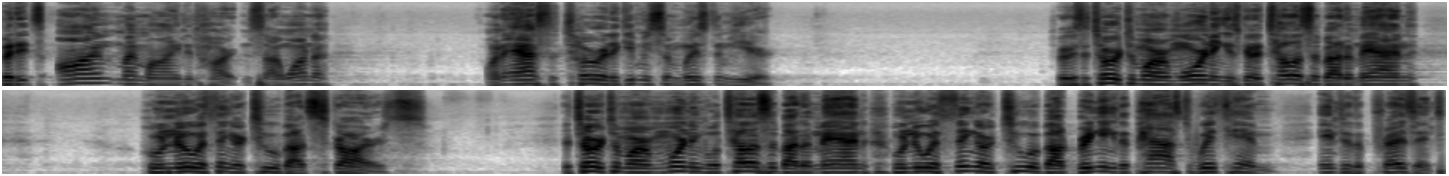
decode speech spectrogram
But it's on my mind and heart. And so I want to I want to ask the Torah to give me some wisdom here. Because the Torah tomorrow morning is going to tell us about a man who knew a thing or two about scars. The Torah tomorrow morning will tell us about a man who knew a thing or two about bringing the past with him into the present.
